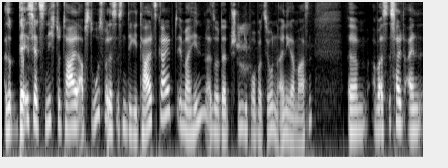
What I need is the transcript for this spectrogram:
Also, der ist jetzt nicht total abstrus, weil es ist ein Digital-Skyped, immerhin. Also, da stimmen die Proportionen einigermaßen. Ähm, aber es ist halt ein.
